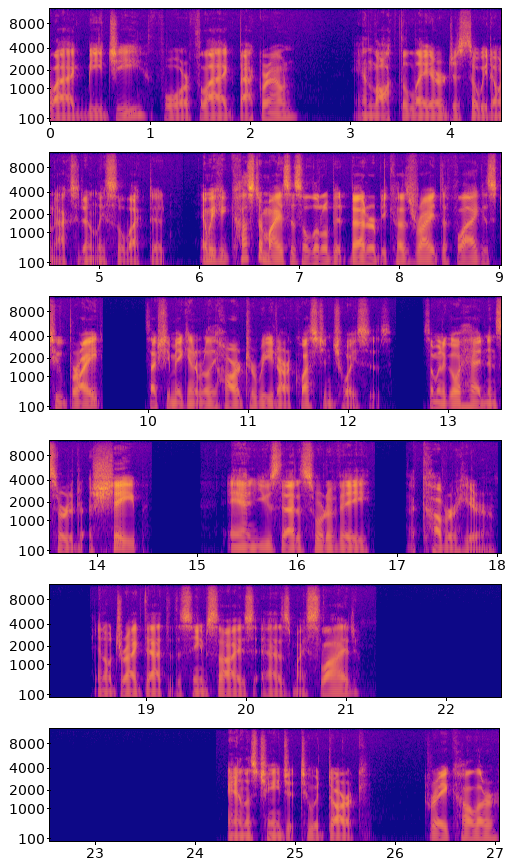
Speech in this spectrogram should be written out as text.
flag BG for flag background and lock the layer just so we don't accidentally select it. And we can customize this a little bit better because, right, the flag is too bright. It's actually making it really hard to read our question choices. So I'm going to go ahead and insert a shape and use that as sort of a, a cover here. And I'll drag that to the same size as my slide. And let's change it to a dark gray color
